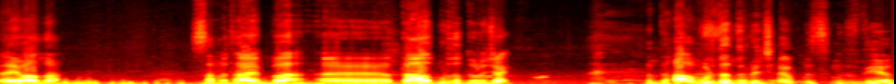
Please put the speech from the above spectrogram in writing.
Eyvallah. Samet abi ba- e, daha burada duracak. daha burada duracak mısınız diyor.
